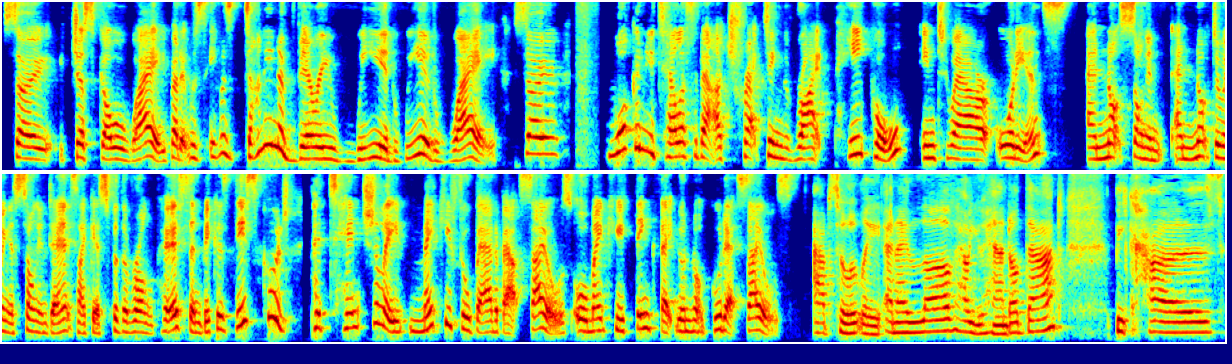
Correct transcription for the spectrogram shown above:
so just go away. But it was it was done in a very weird, weird way. So what can you tell us about attracting the right people into our audience and not song and, and not doing a song and dance, I guess, for the wrong person, because this could potentially make you feel bad about sales or make you think that you're not good at sales. Absolutely. And I love how you handled that because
